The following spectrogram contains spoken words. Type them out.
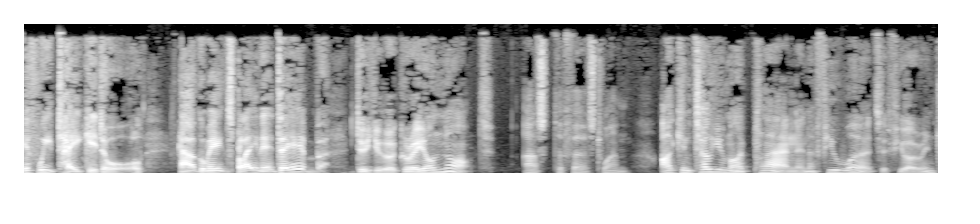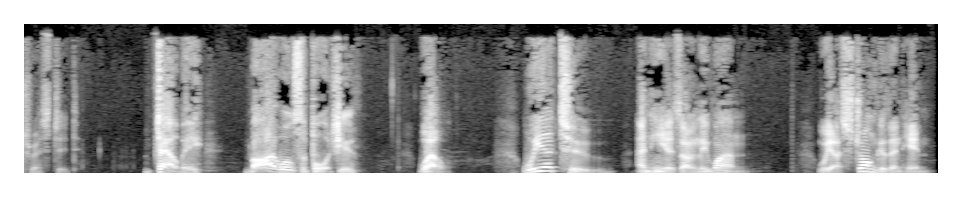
If we take it all, how can we explain it to him? Do you agree or not? asked the first one. I can tell you my plan in a few words if you are interested. Tell me. I will support you. Well, we are two, and he is only one. We are stronger than him,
